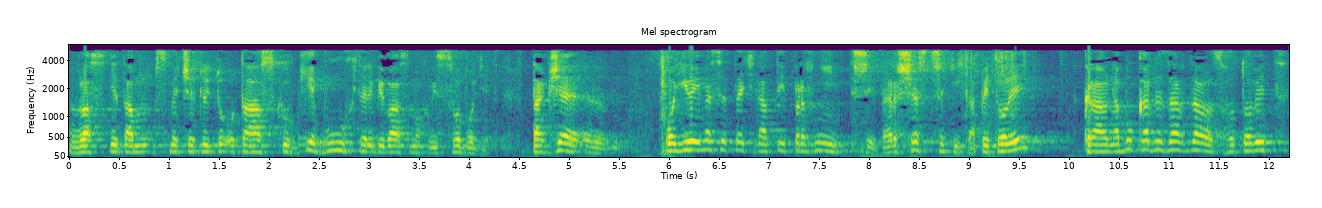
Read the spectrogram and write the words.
vlastně tam jsme četli tu otázku, je Bůh, který by vás mohl vysvobodit. Takže e, podívejme se teď na ty první tři verše z třetí kapitoly. Král Nabukadnezar dal zhotovit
